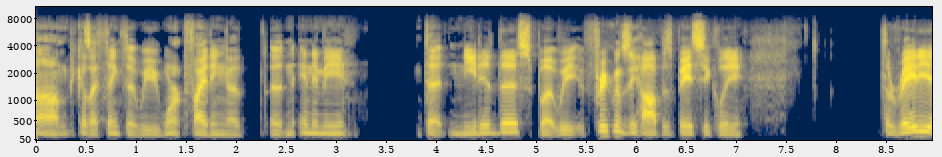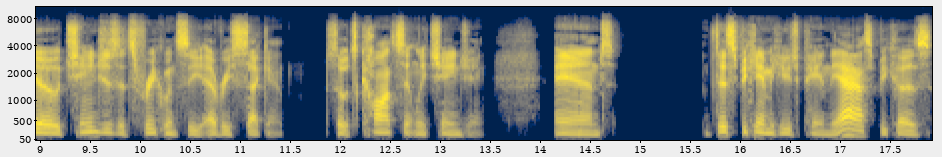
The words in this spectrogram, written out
um, because I think that we weren't fighting a, an enemy that needed this, but we frequency hop is basically the radio changes its frequency every second, so it's constantly changing, and this became a huge pain in the ass because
